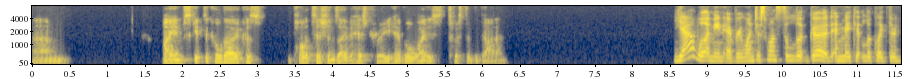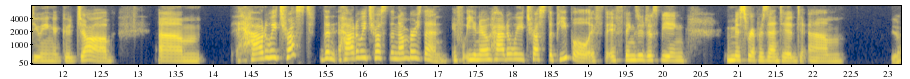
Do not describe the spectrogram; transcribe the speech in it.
Um, I am skeptical though because politicians over history have always twisted the data. Yeah, well, I mean, everyone just wants to look good and make it look like they're doing a good job. Um, how do we trust then? How do we trust the numbers then? If you know, how do we trust the people if if things are just being misrepresented um, yeah.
